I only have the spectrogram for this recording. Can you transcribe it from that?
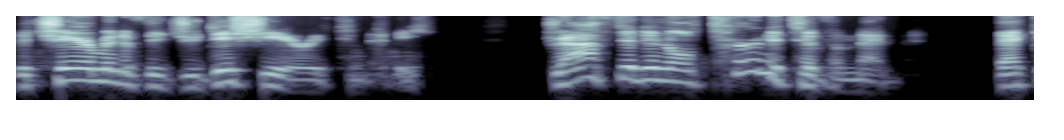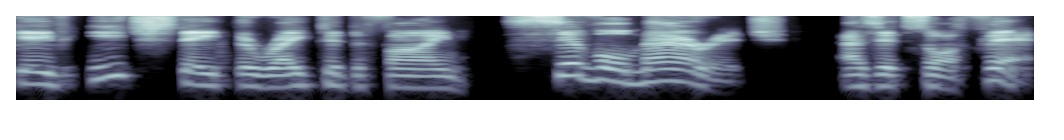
the chairman of the Judiciary Committee, drafted an alternative amendment that gave each state the right to define civil marriage as it saw fit,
